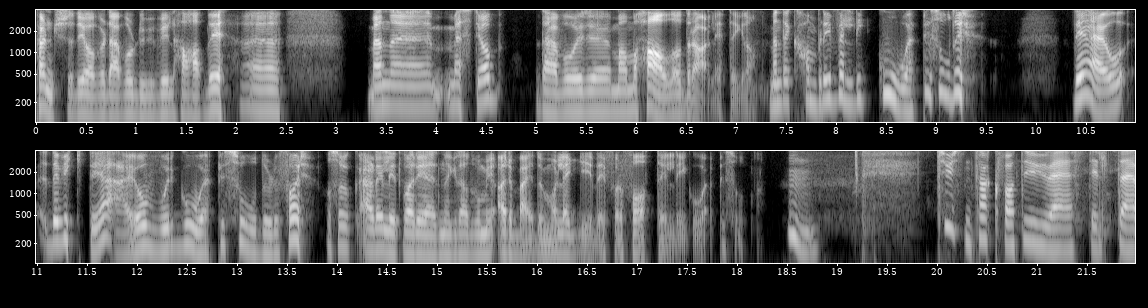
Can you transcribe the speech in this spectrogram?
punche de over der hvor du vil ha de. Eh, men eh, mest jobb der hvor man må hale og dra litt. Men det kan bli veldig gode episoder det er jo Det viktige er jo hvor gode episoder du får, og så er det litt varierende grad hvor mye arbeid du må legge i dem for å få til de gode episodene. Mm. Tusen takk for at du eh, stilte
